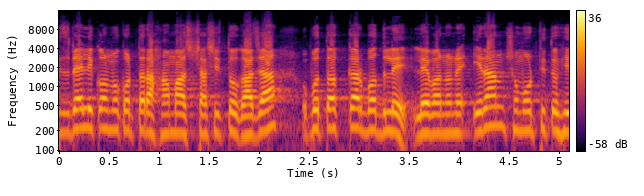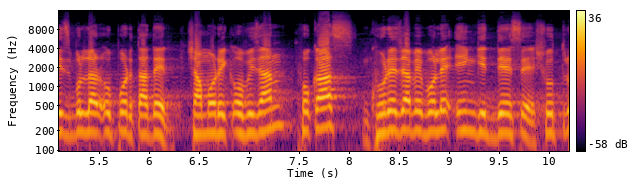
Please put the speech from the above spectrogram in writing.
ইসরায়েলি কর্মকর্তারা হামাস শাসিত গাজা উপত্যকার বদলে লেবাননে ইরান সমর্থিত হিজবুল্লাহর উপর তাদের সামরিক অভিযান ফোকাস ঘুরে যাবে বলে ইঙ্গিত দিয়েছে। সূত্র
